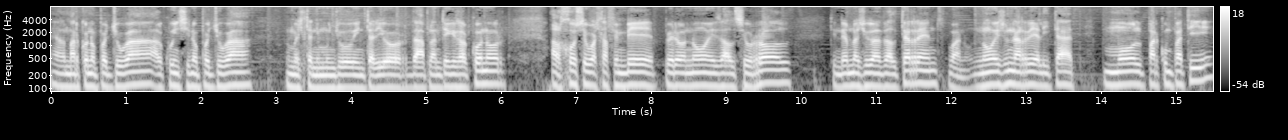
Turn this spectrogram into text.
el Marco no pot jugar, el Quincy no pot jugar, només tenim un jugador d'interior de planter que és el Conor, el José ho està fent bé, però no és el seu rol, tindrem l'ajuda del Terrence, bueno, no és una realitat molt per competir,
